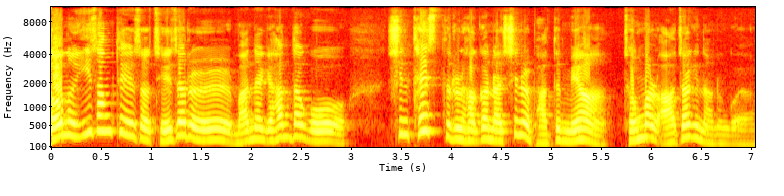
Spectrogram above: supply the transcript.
너는 이 상태에서 제자를 만약에 한다고 신 테스트를 하거나 신을 받으면 정말 아작이 나는 거야.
